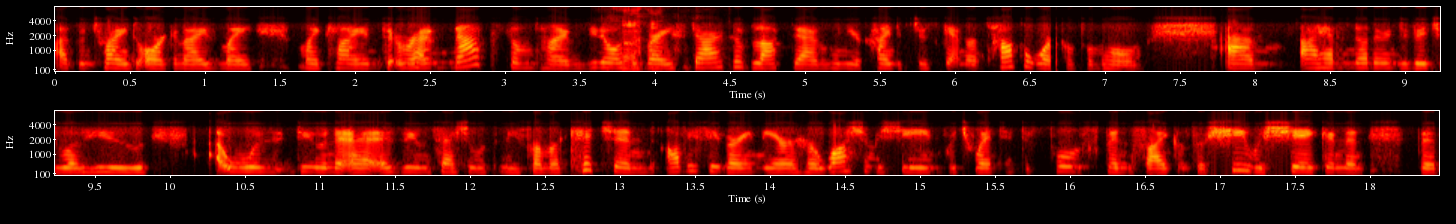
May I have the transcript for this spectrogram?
I've been trying to organise my my clients around naps sometimes. You know, at the very start of lockdown when you're kind of just getting on top of working from home. Um, I have another individual who was doing a, a Zoom session with me from her kitchen, obviously very near her washing machine, which went into full spin cycle. So she was shaking and the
